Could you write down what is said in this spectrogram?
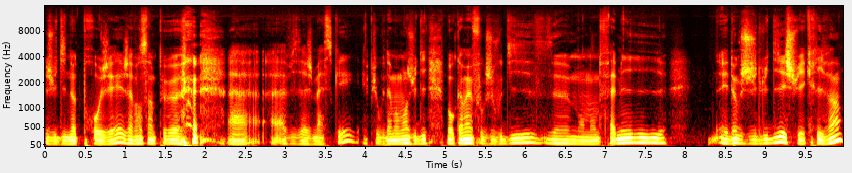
je lui dis notre projet. J'avance un peu à, visage masqué. Et puis au bout d'un moment, je lui dis bon, quand même, il faut que je vous dise euh, mon nom de famille. Et donc je lui dis, et je suis écrivain.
